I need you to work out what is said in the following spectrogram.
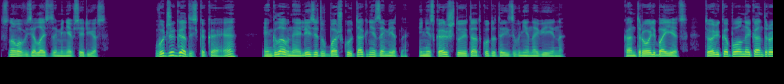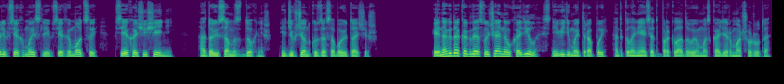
снова взялась за меня всерьез. Вот же гадость какая, а? И главное, лезет в башку так незаметно, и не скажешь, что это откуда-то извне навеяно. Контроль, боец. Только полный контроль всех мыслей, всех эмоций, всех ощущений. А то и сам сдохнешь, и девчонку за собой утащишь. Иногда, когда случайно уходил с невидимой тропы, отклоняясь от прокладываемого скалер маршрута,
